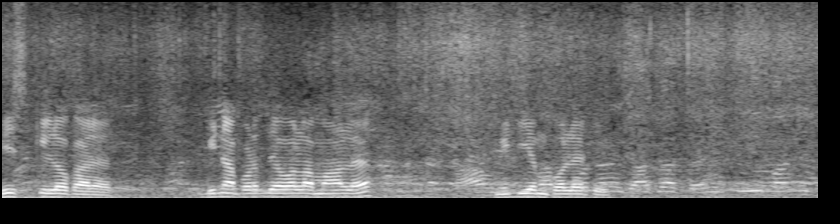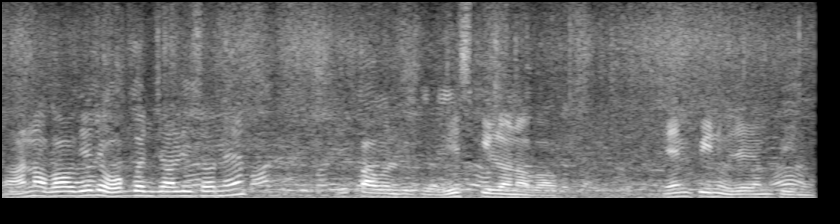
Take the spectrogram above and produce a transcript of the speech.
बीस किलो का रेट बिना पर्दे वाला माल है મીડિયમ ક્વોલિટી આનો ભાવ જે છે ઓગણચાલીસો ને એકાવન રૂપિયા વીસ કિલોનો ભાવ એમપીનું છે એમપીનું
